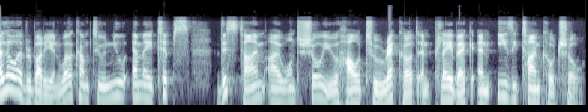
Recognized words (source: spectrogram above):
Hello everybody and welcome to new MA Tips. This time I want to show you how to record and playback an easy timecode show.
